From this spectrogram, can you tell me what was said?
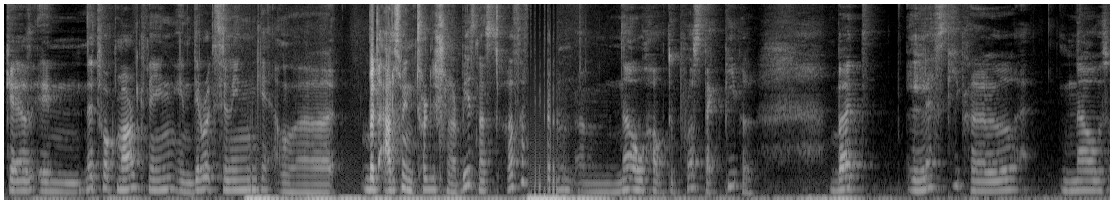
because in network marketing, in direct selling, uh, but also in traditional business, a lot of people um, know how to prospect people, but less people knows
